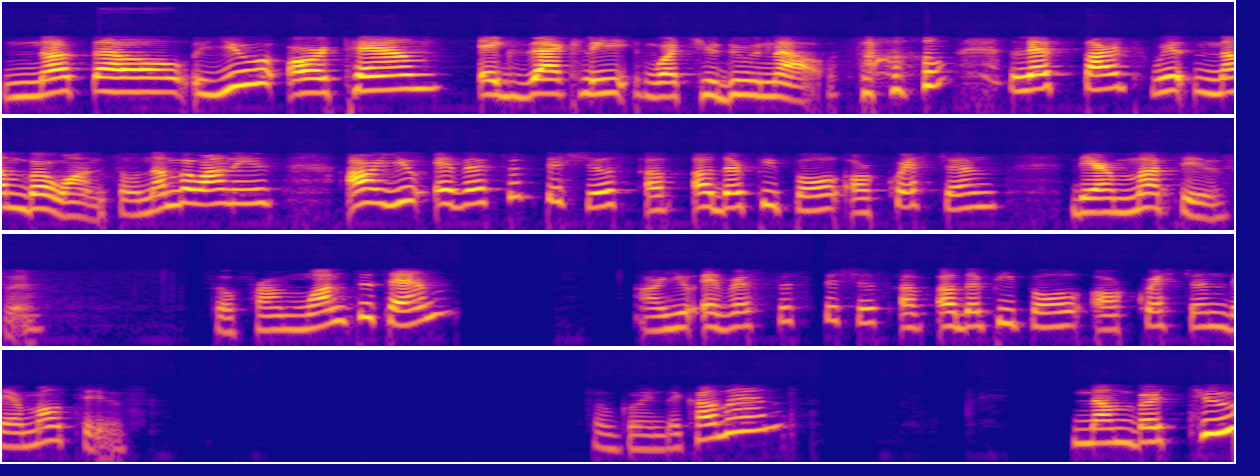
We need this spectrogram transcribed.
not tell you or 10 exactly what you do now. So, let's start with number one. So, number one is are you ever suspicious of other people or question their motive? So from 1 to 10, are you ever suspicious of other people or question their motive? So go in the comment. Number two,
